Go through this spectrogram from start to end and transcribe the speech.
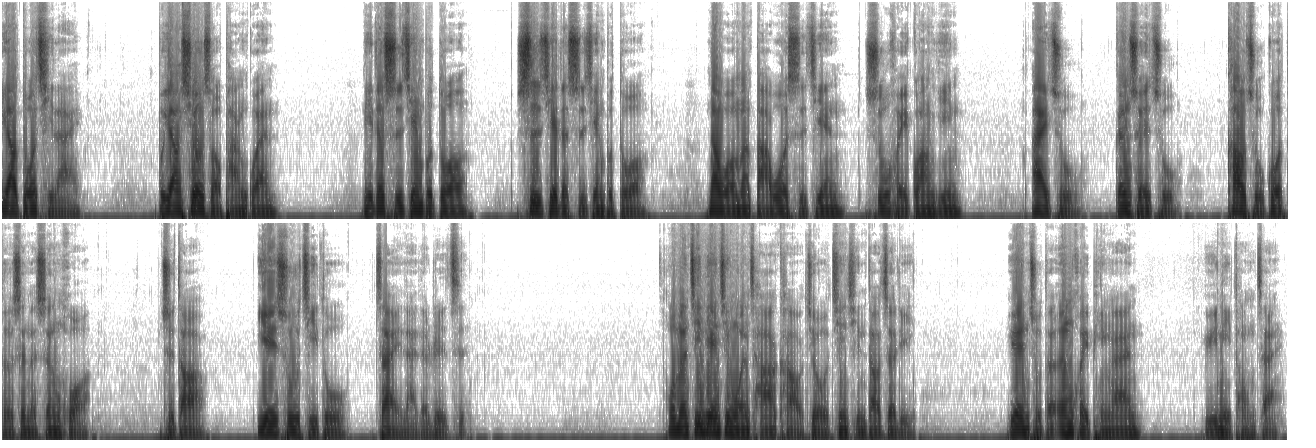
要躲起来，不要袖手旁观。你的时间不多，世界的时间不多，让我们把握时间，赎回光阴，爱主，跟随主，靠主过得胜的生活。直到耶稣基督再来的日子，我们今天经文查考就进行到这里。愿主的恩惠平安与你同在。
